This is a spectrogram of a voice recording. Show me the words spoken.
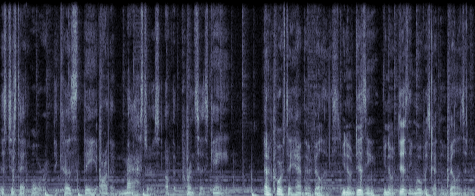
it's just that aura because they are the masters of the princess game and of course they have their villains you know disney you know disney movies got them villains in it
